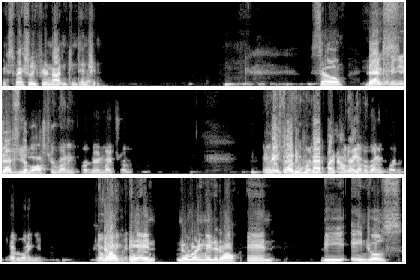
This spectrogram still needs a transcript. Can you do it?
especially if you're not in contention. Yeah. So that's I mean, you, that's you the, lost your running partner in Mike Trout. And, and they thought he'd be back by now, you right? don't have a running partner. You don't have a running mate. No, no running mate. And, and no running mate at all. And the Angels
